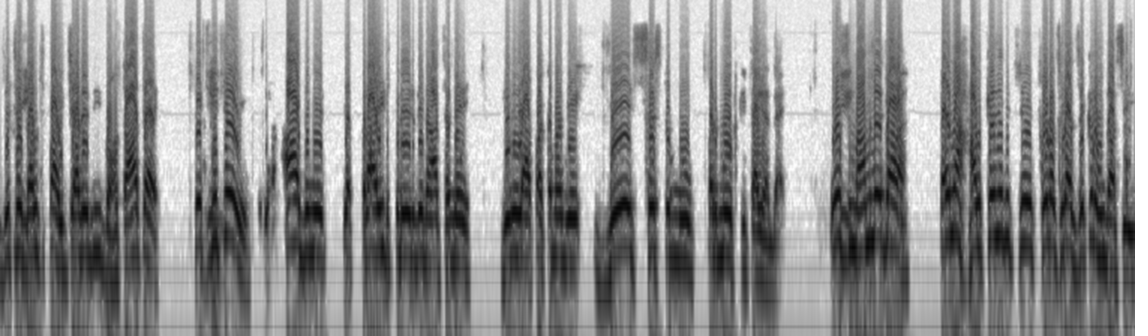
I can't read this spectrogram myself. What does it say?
ਜਿੱਥੇ। ਗਲਤ ਭਾਈਚਾਰੇ ਦੀ ਬਹੁਤਾਤ ਹੈ ਤੇ। ਕਿਤੇ ਆ ਜਿਵੇਂ ਪ੍ਰਾਈਡ ਪਰੇਡ ਦੇ ਨਾਂ ਥੱਲੇ ਜਿਹੜੀ ਆਪਾਂ ਕਹਾਂਗੇ ਵੇਜ ਸਿਸਟਮ ਨੂੰ ਪ੍ਰਮੋਟ ਕੀਤਾ ਜਾਂਦਾ ਹੈ ਇਸ। ਮਾਮਲੇ ਦਾ ਪਹਿਲਾਂ ਹਲਕੇ ਦੇ ਵਿੱਚ ਥੋੜਾ ਥੋੜਾ ਜ਼ਿਕਰ ਹੁੰਦਾ ਸੀ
